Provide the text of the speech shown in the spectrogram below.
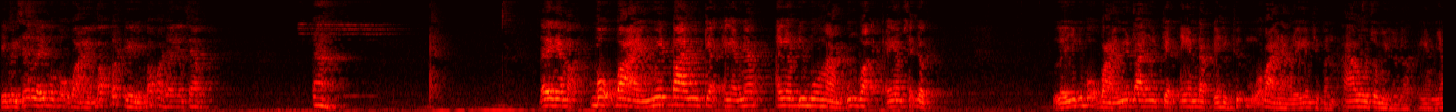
Thì mình sẽ lấy một bộ bài bóc bất kỳ, bóc vào cho anh em xem. À đây anh em ạ, bộ bài, nguyên bài, nguyên kiện, anh em nhé. Anh em đi mua hàng cũng vậy, anh em sẽ được lấy những cái bộ bài, nguyên bài, nguyên kiện, anh em đặt cái hình thức mẫu bài nào đấy, anh em chỉ cần alo cho mình là được, anh em nhé.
